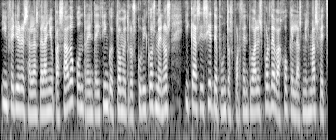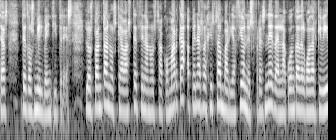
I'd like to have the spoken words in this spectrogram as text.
inferiores a las del año pasado, con 35 hectómetros cúbicos menos y casi 7 puntos porcentuales por debajo que en las mismas fechas de 2023. Los pantanos que abastecen a nuestra comarca apenas registran variaciones. Fresneda, en la cuenca del Guadalquivir,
